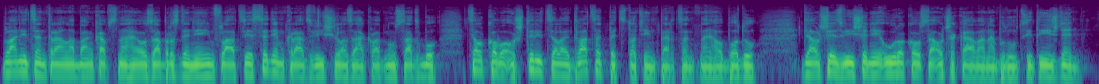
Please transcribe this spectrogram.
V Lani Centrálna banka v snahe o zabrzdenie inflácie 7 krát zvýšila základnú sadzbu, celkovo o 4,25% bodu. Ďalšie zvýšenie úrokov sa očakáva na budúci týždeň.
